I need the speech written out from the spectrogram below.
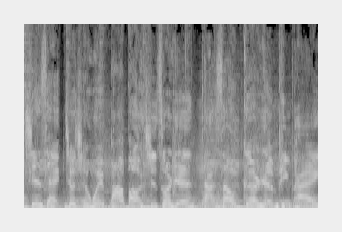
现在就成为八宝制作人，打造个人品牌。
